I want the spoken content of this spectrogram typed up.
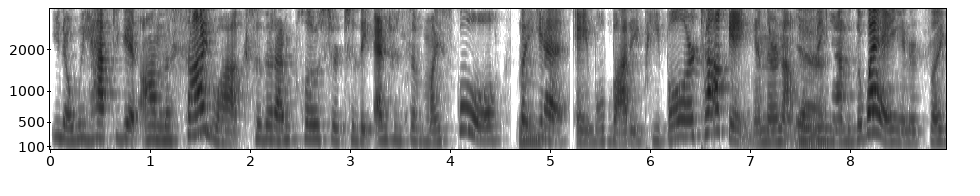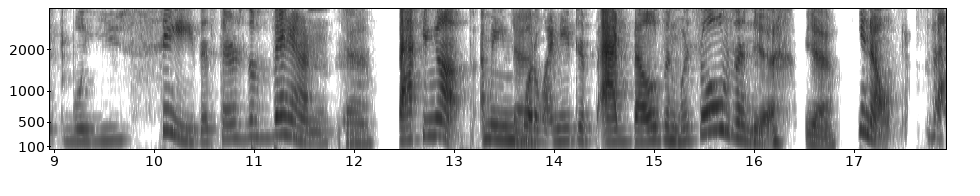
you know we have to get on the sidewalk so that i'm closer to the entrance of my school but mm. yet able-bodied people are talking and they're not yeah. moving out of the way and it's like well you see that there's a van yeah backing up i mean yeah. what do i need to add bells and whistles and yeah yeah you know that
